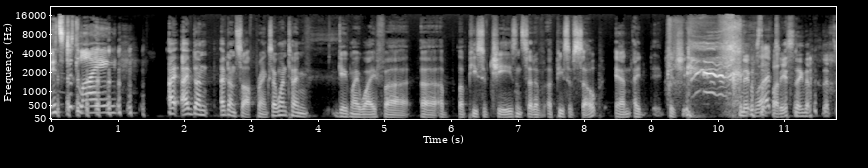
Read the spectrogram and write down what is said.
It's just lying. I, I've done I've done soft pranks. I one time gave my wife uh, a, a piece of cheese instead of a piece of soap, and I because she and it was the funniest thing that that's,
